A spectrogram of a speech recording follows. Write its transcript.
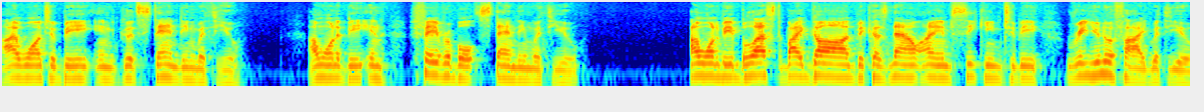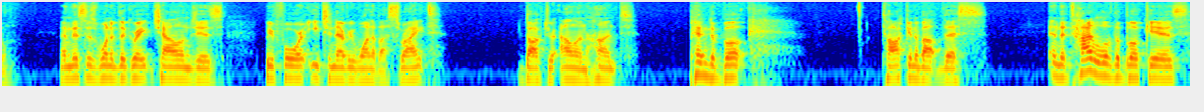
I want to be in good standing with you. I want to be in favorable standing with you. I want to be blessed by God because now I am seeking to be reunified with you. And this is one of the great challenges before each and every one of us, right? Dr. Alan Hunt penned a book talking about this. And the title of the book is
